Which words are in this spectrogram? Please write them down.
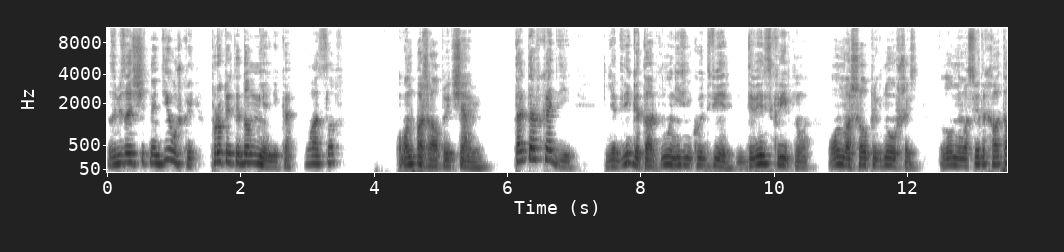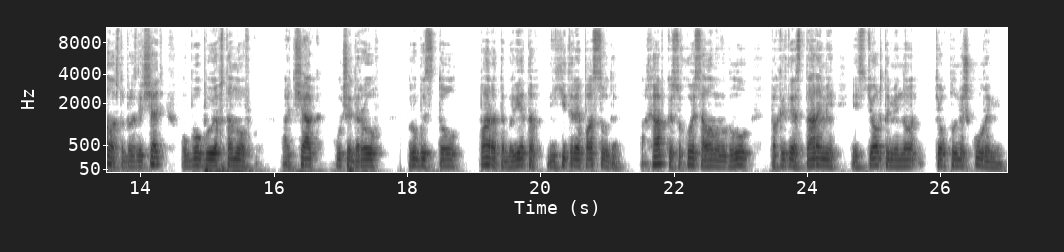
за беззащитной девушкой проклятый дом мельника, Вацлав? Он пожал плечами. Тогда входи. Ядвига толкнула низенькую дверь. Дверь скрипнула. Он вошел пригнувшись. Лунного света хватало, чтобы различать убогую обстановку. Очаг, куча дров, грубый стол, пара табуретов, нехитрая посуда, охапка сухой соломы в углу, покрытая старыми и стертыми, но теплыми шкурами.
